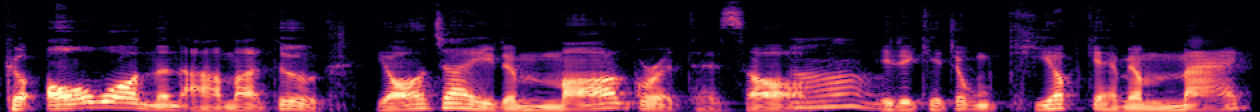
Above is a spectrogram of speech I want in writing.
그 어원은 아마도 여자 이름 Margaret에서 이렇게 조금 귀엽게 하면 Mag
